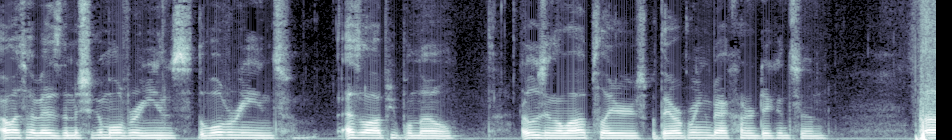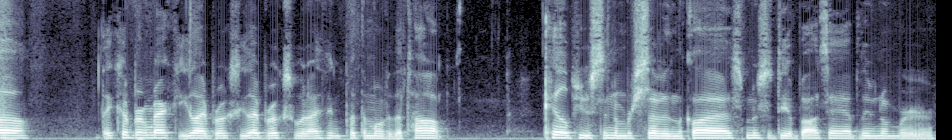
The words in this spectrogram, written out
I want to talk about is the Michigan Wolverines. The Wolverines, as a lot of people know, are losing a lot of players, but they are bringing back Hunter Dickinson. Uh, they could bring back Eli Brooks. Eli Brooks would, I think, put them over the top. Caleb Houston, number seven in the class. Moussa Diabate, I believe, number.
